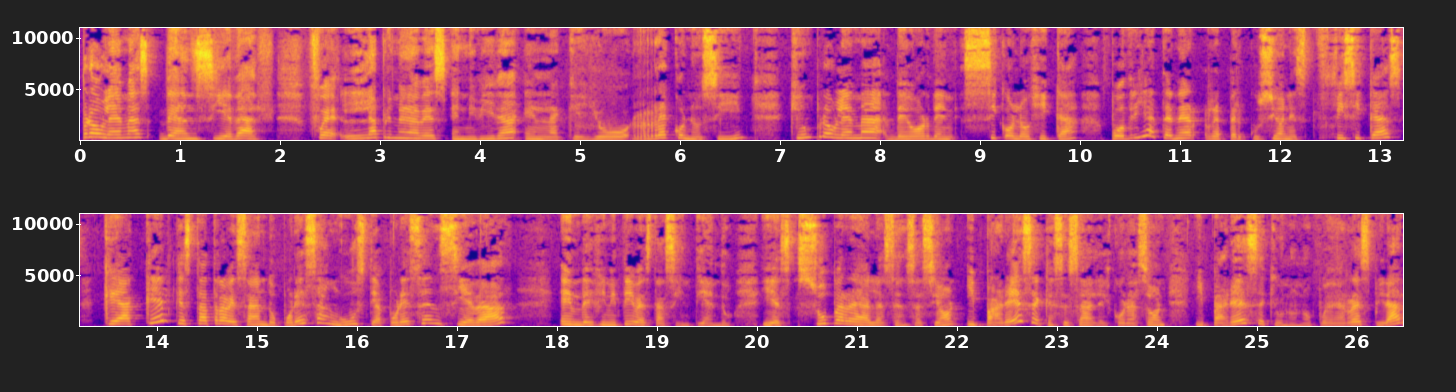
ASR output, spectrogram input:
problemas de ansiedad. Fue la primera vez en mi vida en la que yo reconocí que un problema de orden psicológica podría tener repercusiones físicas que aquel que está atravesando por esa angustia, por esa ansiedad, en definitiva está sintiendo. Y es súper real la sensación y parece que se sale el corazón y parece que uno no puede respirar,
